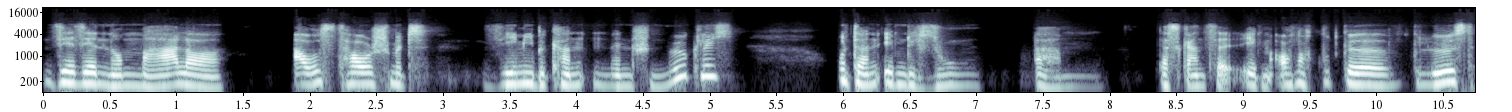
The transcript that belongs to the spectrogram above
ein sehr, sehr normaler Austausch mit semi-bekannten Menschen möglich und dann eben durch Zoom ähm, das Ganze eben auch noch gut ge gelöst.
